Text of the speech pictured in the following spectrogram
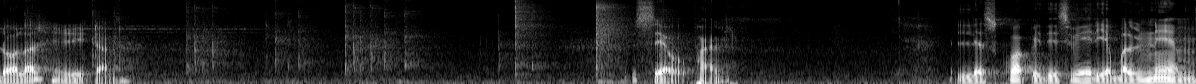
dollar return. Save file. Let's copy this variable name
